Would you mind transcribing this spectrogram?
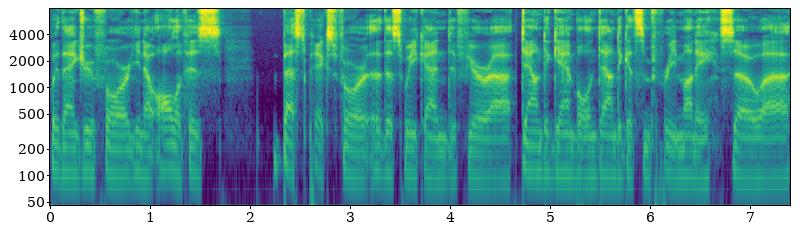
with Andrew for you know all of his best picks for uh, this weekend. If you're uh, down to gamble and down to get some free money, so uh,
